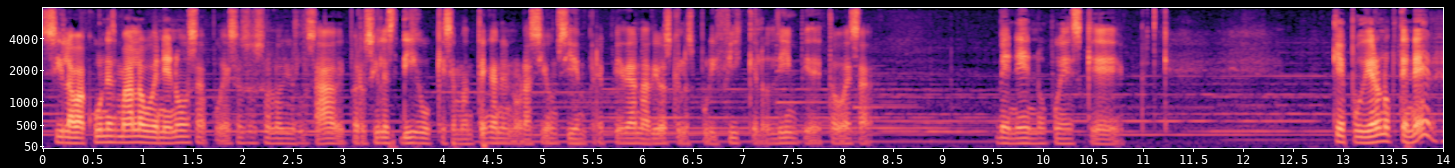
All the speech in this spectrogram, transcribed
Si la vacuna es mala o venenosa, pues eso solo Dios lo sabe, pero sí les digo que se mantengan en oración siempre, pidan a Dios que los purifique, los limpie de todo ese veneno, pues que que pudieron obtener.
